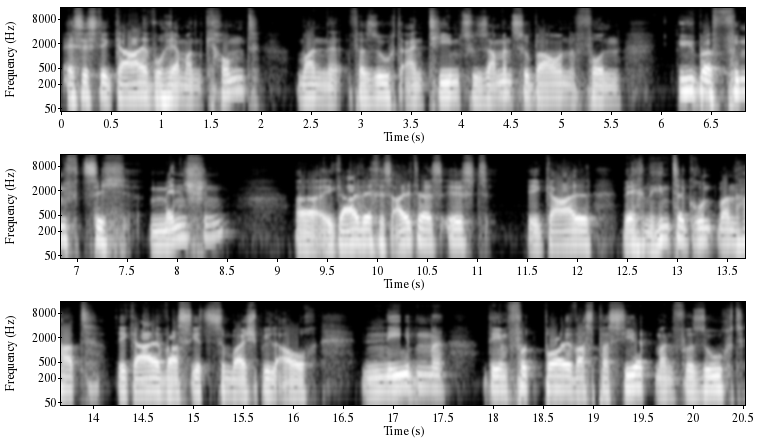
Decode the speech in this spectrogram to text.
es ist egal, woher man kommt. Man versucht ein Team zusammenzubauen von über 50 Menschen, äh, egal welches Alter es ist, egal welchen Hintergrund man hat, egal was jetzt zum Beispiel auch neben dem Football was passiert, man versucht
